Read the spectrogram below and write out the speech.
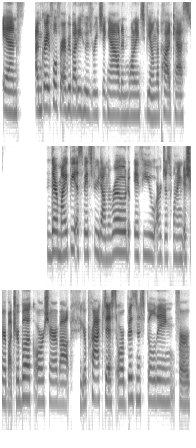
And I'm grateful for everybody who's reaching out and wanting to be on the podcast. There might be a space for you down the road if you are just wanting to share about your book or share about your practice or business building for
